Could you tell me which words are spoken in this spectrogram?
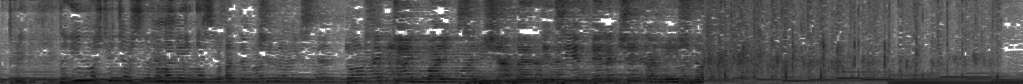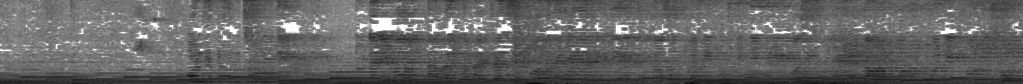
investiture ceremony is about the visionaries and don't like to invite Sirisha ma'am, the Chief Election Commissioner. Honorable to deliver a welcome address for the academic year 2022-23 was held on 24 June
